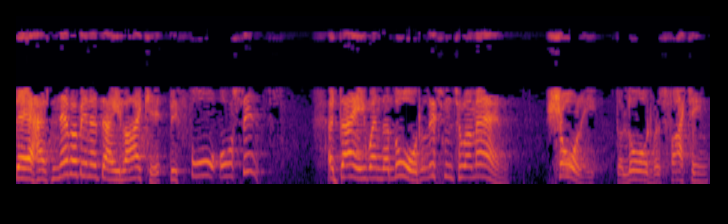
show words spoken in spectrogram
There has never been a day like it before or since. A day when the Lord listened to a man. Surely the Lord was fighting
